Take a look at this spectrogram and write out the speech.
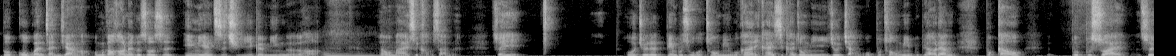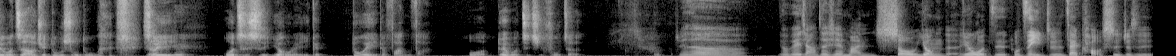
都过关斩将啊。我们高考那个时候是一年只取一个名额哈，嗯那我们还是考上了，所以。我觉得并不是我聪明，我刚才一开始开宗明义就讲我不聪明、不漂亮、不高、不不帅，所以我只好去读书读。所以我只是用了一个对的方法，我对我自己负责。我觉得刘飞讲这些蛮受用的，因为我自我自己就是在考试，就是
